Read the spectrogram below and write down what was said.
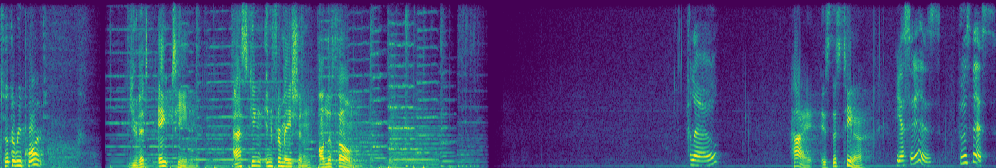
took a report. Unit 18 Asking information on the phone. Hello? Hi, is this Tina? Yes, it is. Who is this?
